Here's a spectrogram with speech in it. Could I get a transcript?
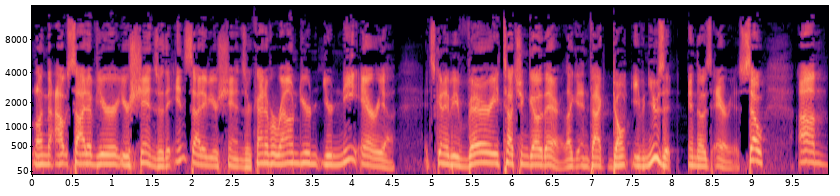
along the outside of your, your shins or the inside of your shins or kind of around your, your knee area. It's going to be very touch and go there. Like, in fact, don't even use it in those areas. So, um,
